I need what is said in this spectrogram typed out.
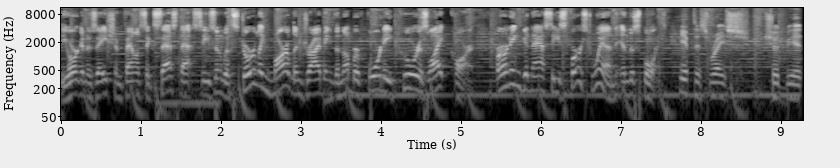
The organization found success that season with Sterling Marlin driving the number 40 Coors Light car, earning Ganassi's first win in the sport. If this race should be a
